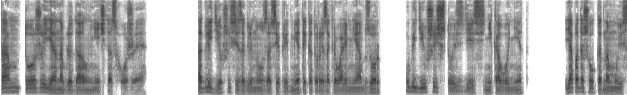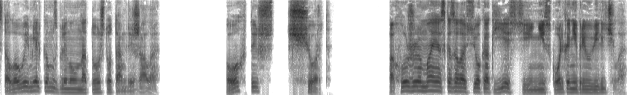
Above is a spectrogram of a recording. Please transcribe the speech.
там тоже я наблюдал нечто схожее. Оглядевшись и заглянул за все предметы, которые закрывали мне обзор, убедившись, что здесь никого нет, я подошел к одному из столов и мельком взглянул на то, что там лежало. Ох ты ж, черт! Похоже, Майя сказала все как есть и нисколько не преувеличила.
